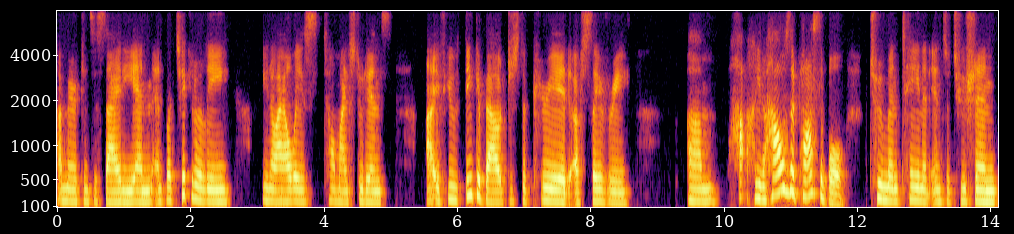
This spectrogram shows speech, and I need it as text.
American society, and and particularly, you know, I always tell my students, uh, if you think about just the period of slavery, um, how, you know, how is it possible to maintain an institution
